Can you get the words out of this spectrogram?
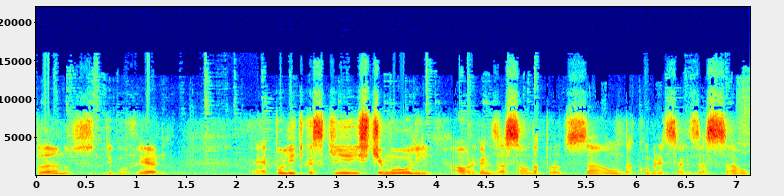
planos de governo, é, políticas que estimulem a organização da produção, da comercialização,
